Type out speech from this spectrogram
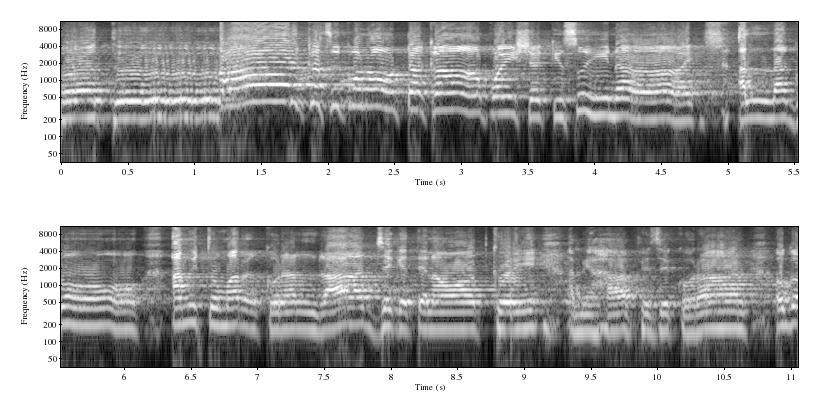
হতো? কাছে কোনো টাকা, পয়সা কিছুই নাই। আল্লাহ গো, আমি তোমার কোরআন রাত জেগে তেলাওয়াত করি, আমি হাফেজে কোরআন। ওগো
